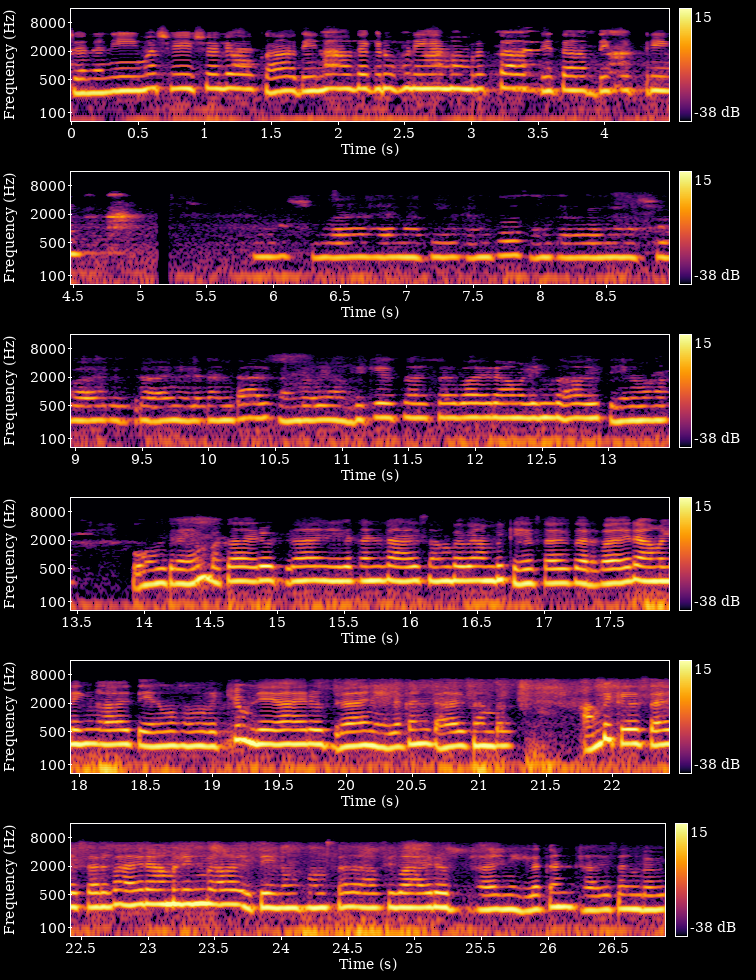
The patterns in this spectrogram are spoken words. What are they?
जननीमशेषलोकादिनादगृहिणीममृताब्दिताब्दिपुत्रीम् शिवाय रुद्राय नीलकण्ठाय शम्भवे अम्बिके सर्वाय रामलिङ्गाय ते नमः। ॐ त्र्यम्बकाय रुद्राय नीलकण्ठाय शम्भवे अम्बिके सर्वाय रामलिङ्गाय ते नमः रुद्राय नीलकण्ठाय शम्भवे अम्बिके सर्वाय रामलिङ्गाय ते नमः। सदाशिवाय रुद्राय नीलकण्ठाय शम्भवे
